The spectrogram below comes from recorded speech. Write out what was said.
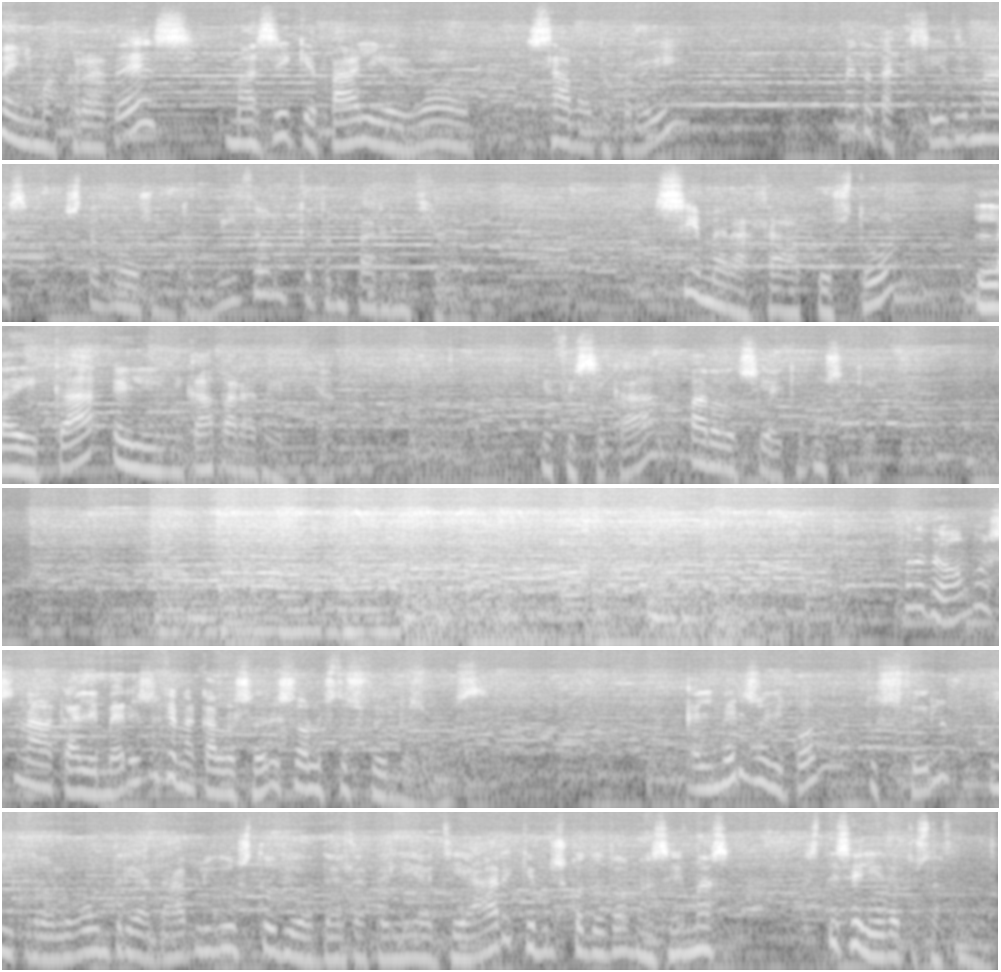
Αγαπημένοι μακροατές, μαζί και πάλι εδώ Σάββατο πρωί με το ταξίδι μας στον κόσμο των μύθων και των παραμυθιών. Σήμερα θα ακουστούν λαϊκά ελληνικά παραμύθια και φυσικά παραδοσιακή μουσική. Πρώτα όμως να καλημερίσω και να καλωσορίσω όλους τους φίλους μας. Καλημερίζω λοιπόν τους φίλους που πληκτρολογούν www.studiodelta.gr και βρίσκονται εδώ μαζί μας στη σελίδα του σταθμού.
